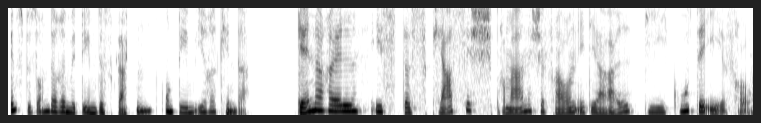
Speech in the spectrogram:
insbesondere mit dem des Gatten und dem ihrer Kinder. Generell ist das klassisch brahmanische Frauenideal die gute Ehefrau,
